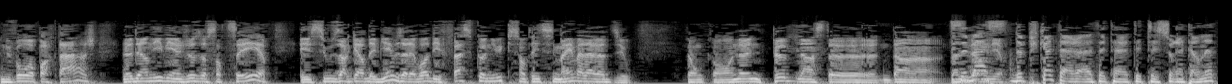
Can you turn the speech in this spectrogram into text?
nouveau reportage. Le dernier vient juste de sortir. Et si vous en regardez bien, vous allez voir des faces connues qui sont ici même à la radio. Donc, on a une pub dans, cette, dans, dans le dernier. Sébastien, depuis quand t'as- t'as- t'as- t'étais sur Internet?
